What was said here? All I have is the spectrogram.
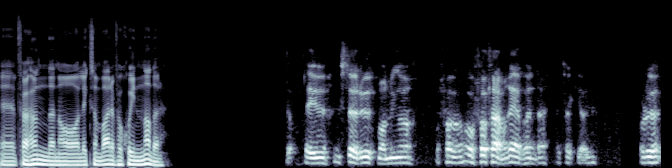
Eh, för hunden och liksom vad är det för skillnader? Det är ju en större utmaning att, att, få, att få fram rävhundar. Det tycker jag. Och du,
